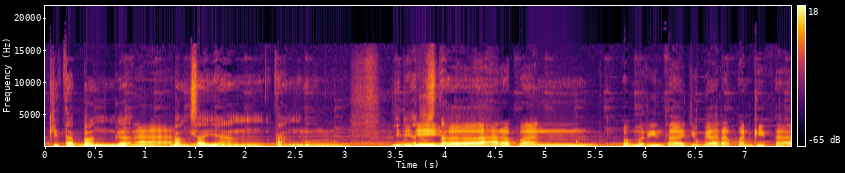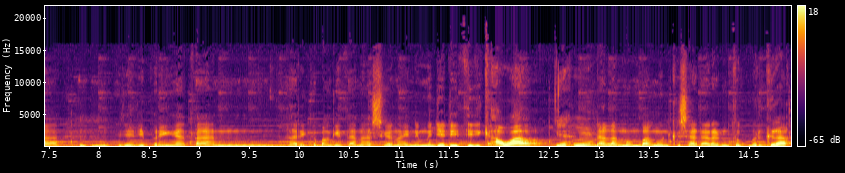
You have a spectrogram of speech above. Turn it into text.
kita bangga Nah, bangsa yang tangguh. Hmm. Jadi, Jadi, harus tangguh. eh, harapan pemerintah juga harapan kita Mhm. jadi peringatan Hari Kebangkitan Nasional ini menjadi titik awal Ya. Iya. dalam membangun kesadaran untuk bergerak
